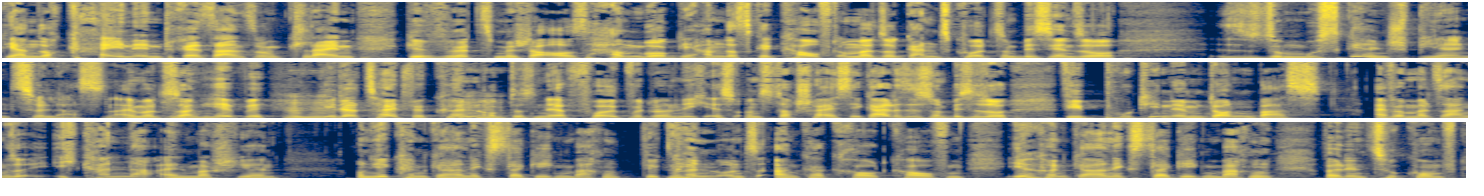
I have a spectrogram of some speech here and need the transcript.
die haben doch kein Interesse an so einem kleinen Gewürzmischer aus Hamburg. Die haben das gekauft, um mal so ganz kurz so ein bisschen so so Muskeln spielen zu lassen. Einmal zu sagen, hier, wir, mhm. jederzeit wir können, mhm. ob das ein Erfolg wird oder nicht, ist uns doch scheißegal. Das ist so ein bisschen so wie Putin im Donbass. Einfach mal sagen, so, ich kann da einmarschieren und ihr könnt gar nichts dagegen machen. Wir können uns Ankerkraut kaufen. Ihr ja. könnt gar nichts dagegen machen, weil in Zukunft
